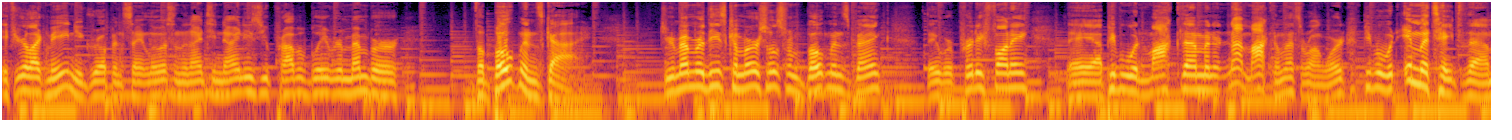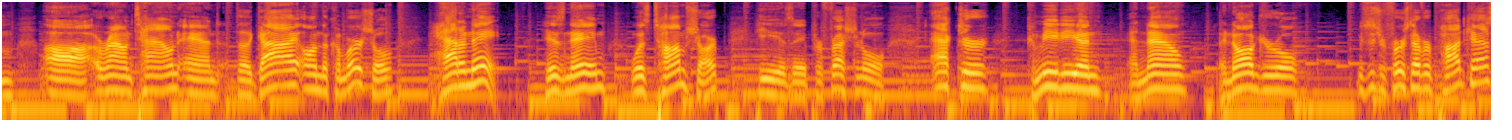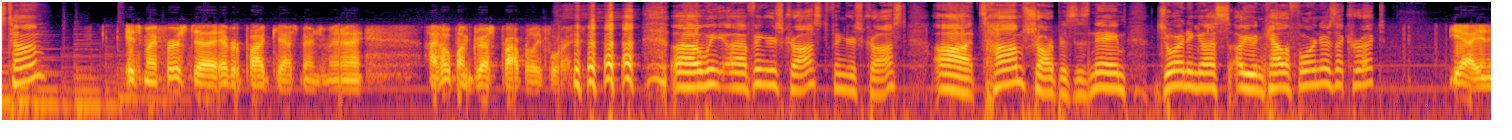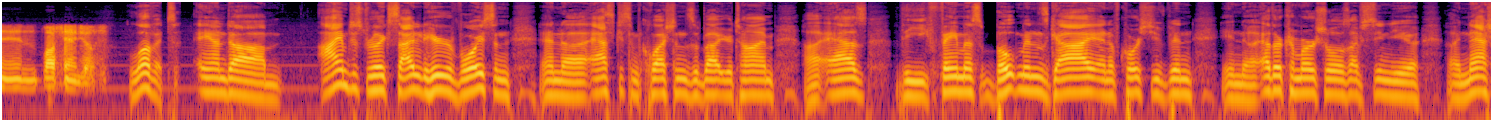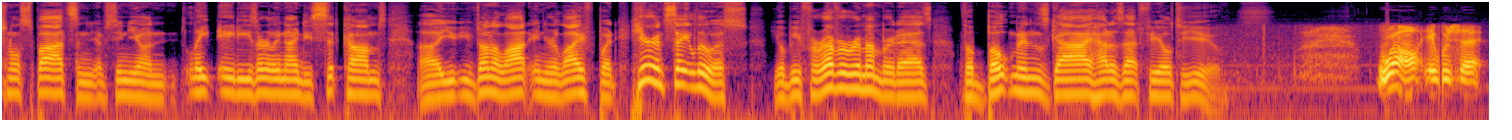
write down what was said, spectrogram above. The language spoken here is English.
if you're like me and you grew up in St. Louis in the 1990s, you probably remember the Boatmen's Guy. Do you remember these commercials from Boatmen's Bank? They were pretty funny. They uh, people would mock them and not mock them. That's the wrong word. People would imitate them uh, around town, and the guy on the commercial had a name. His name was Thom Sharp. He is a professional actor, comedian, and now inaugural. Is this your first ever podcast, Thom? It's my first uh, ever podcast, Benjamin. I I hope I'm dressed properly for it. uh, we uh, fingers crossed, fingers crossed. Uh, Thom Sharp is his name. Joining us. Are you in California? Is that correct? Yeah, in in Los Angeles. Love it. And um, I am just really excited to hear your voice and and uh, ask you some questions about your time uh, as the famous Boatmen's guy. And of course, you've been in uh, other commercials. I've seen you uh, national spots, and I've seen you on late '80s, early '90s sitcoms. Uh, you, you've done a lot in your life, but here in St. Louis, you'll be forever remembered as the Boatmen's guy. How does that feel to you? Well, it was a,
